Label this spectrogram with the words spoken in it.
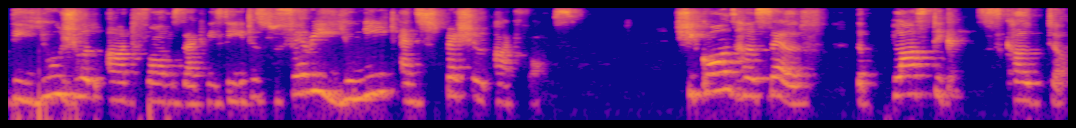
the usual art forms that we see. It is very unique and special art forms. She calls herself the plastic sculptor.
